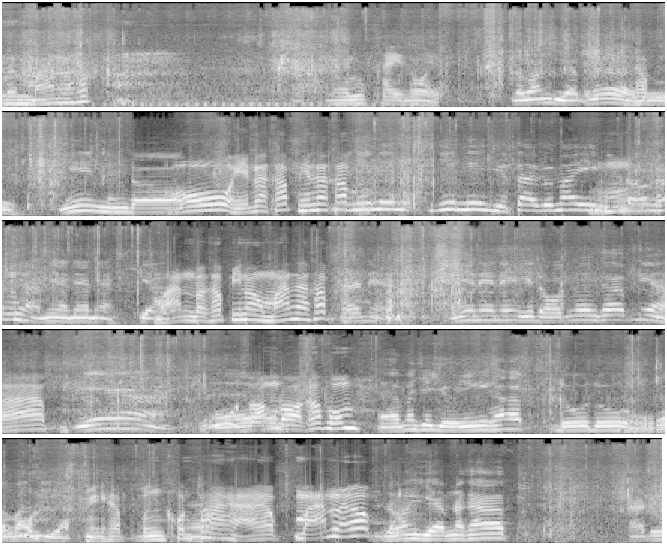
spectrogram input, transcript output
เริ่มหมานแล้วครับเอาลูกไข่หน่อย ระวังเหยียบเด้อครับ ดูนี่หนึ่งดอกโอ้เห็นแล้วครับ เห็นแล้วครับนี่นี่นี่นี่อยู่ใต้ใบไม้อีกหนึ่งดอกครับเนี่ยเนี่ยเนี่ยเนี่ยเกี่ยวมันแล้วครับพี่น้องมันนะครับ ใช่เนี่ย นี่นี่นี่อีกดอกหนึ่งครับเนี่ยครับเนี่ยโอ้สองดอกครับผมเออมันจะอยู่อย่างนี้ครับ ดูดูระวังเหยียบนี่ครับมึงคนพาหาครับมันแล้วครับระวังเหยียบนะครับอ่าดู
